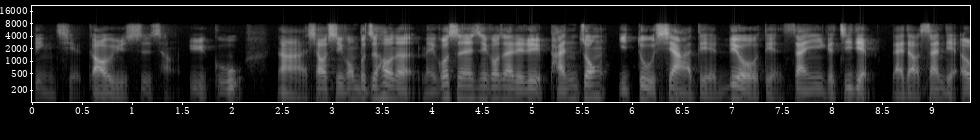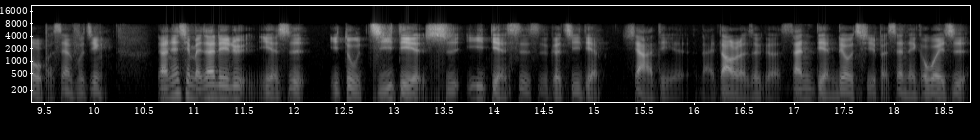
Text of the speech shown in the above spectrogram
并且高于市场预估。那消息公布之后呢，美国十年期公债利率盘中一度下跌六点三一个基点，来到三点二五 percent 附近。两年期美债利率也是一度急跌十一点四四个基点，下跌来到了这个三点六七 percent 的一个位置。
